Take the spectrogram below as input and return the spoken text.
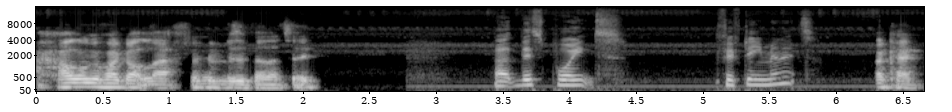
how long have I got left for invisibility? At this point, 15 minutes? Okay.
